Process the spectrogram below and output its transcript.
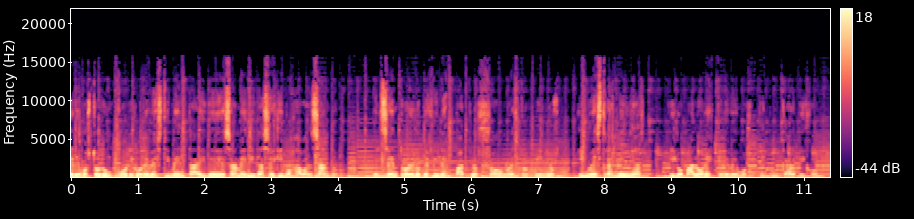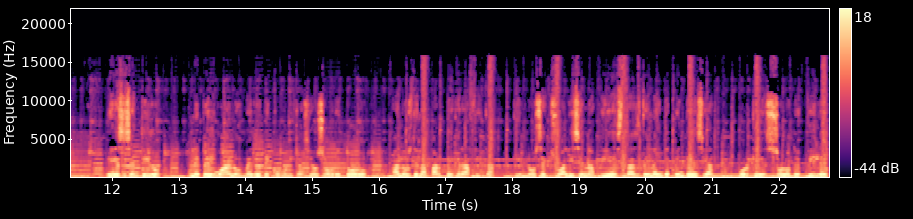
Tenemos todo un código de vestimenta y de esa medida seguimos avanzando. El centro de los desfiles patrios son nuestros niños y nuestras niñas y los valores que debemos inculcar, dijo. En ese sentido, le pedimos a los medios de comunicación, sobre todo a los de la parte gráfica, que no sexualicen las fiestas de la independencia porque son los desfiles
